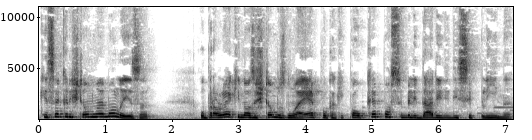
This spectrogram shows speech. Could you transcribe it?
Que ser cristão não é moleza. O problema é que nós estamos numa época que qualquer possibilidade de disciplina,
